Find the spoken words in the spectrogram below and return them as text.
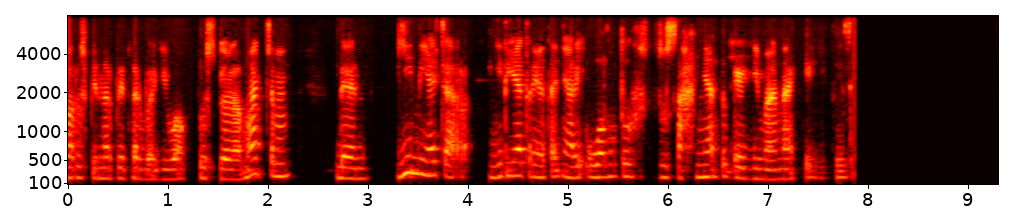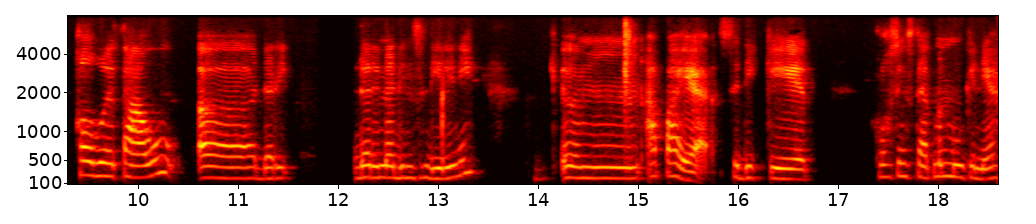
harus pintar-pintar bagi waktu segala macem. Dan gini ya cara gini ya ternyata nyari uang tuh susahnya tuh kayak gimana kayak gitu sih. Kalau boleh tahu uh, dari dari Nadine sendiri nih um, apa ya sedikit closing statement mungkin ya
